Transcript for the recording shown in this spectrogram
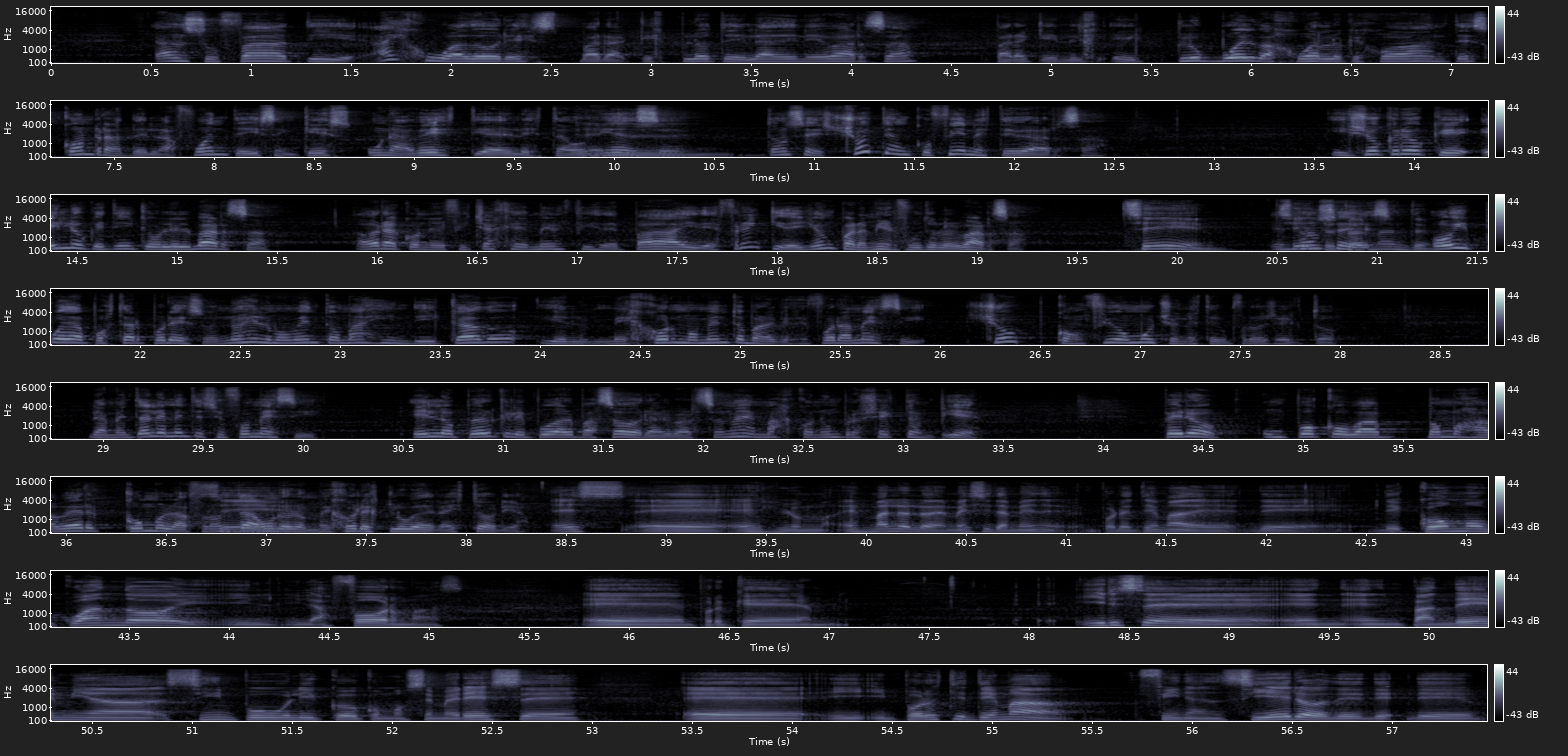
Ansu Fati. Hay jugadores para que explote el ADN Barça, para que el, el club vuelva a jugar lo que jugaba antes. Conrad de la Fuente dicen que es una bestia el estadounidense. El- Entonces, yo tengo que confiar en este Barça. Y yo creo que es lo que tiene que volver el Barça. Ahora con el fichaje de Memphis Depay y de Frankie de Jong, para mí es el futuro del Barça. Sí, Entonces, hoy puede apostar por eso. No es el momento más indicado y el mejor momento para que se fuera Messi. Yo confío mucho en este proyecto. Lamentablemente se fue Messi. Es lo peor que le puede haber pasado ahora al Barcelona, y más con un proyecto en pie. Pero un poco va, vamos a ver cómo lo afronta Sí. uno de los mejores clubes de la historia. Es, eh, es, lo es malo lo de Messi también eh, por el tema de, de- de cómo, cuándo y, y- y las formas. Eh, porque irse en, pandemia, sin público, como se merece, eh, y, por este tema financiero de,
